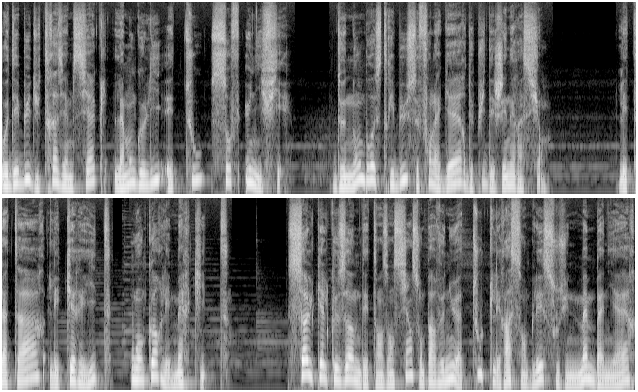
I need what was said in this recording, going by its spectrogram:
Au début du XIIIe siècle, la Mongolie est tout sauf unifiée. De nombreuses tribus se font la guerre depuis des générations. Les Tatars, les Kéréites ou encore les Merkites. Seuls quelques hommes des temps anciens sont parvenus à toutes les rassembler sous une même bannière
